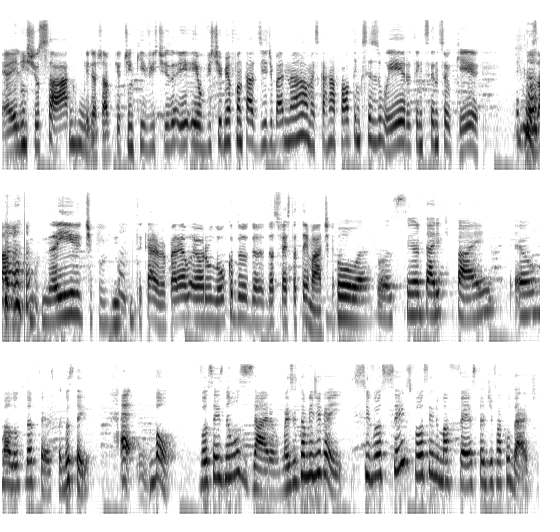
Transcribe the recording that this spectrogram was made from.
Aí ele enchia o saco, Uhum. porque ele achava que eu tinha que ir vestido. e Eu vestia minha fantasia de baile. Não, mas carnaval tem que ser zoeiro, tem que ser não sei o quê. Usava. Aí, tipo, cara, meu pai era, eu era o louco do- do- das festas temáticas. Boa. O senhor Tarik Pai é o maluco da festa. Gostei. É, bom, vocês não usaram, mas então me diga aí. Se vocês fossem numa festa de faculdade,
